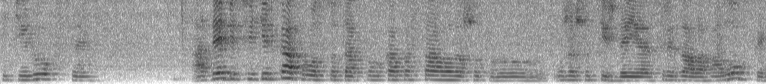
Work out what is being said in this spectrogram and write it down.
Фітільок, все. А де без фітілька просто так поки поставила, щоб е, уже що ці ж, де я зрізала головки.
